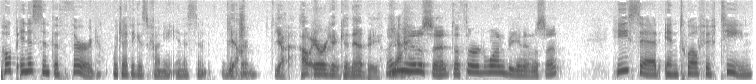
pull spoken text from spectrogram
Pope Innocent III, which I think is funny, Innocent. Yeah, third. yeah. How arrogant can that be? I'm innocent. The third one being innocent. He said in 1215,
